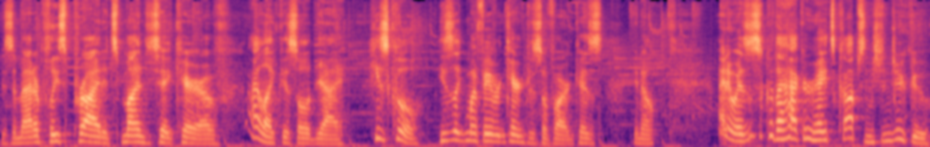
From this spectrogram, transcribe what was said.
It's a matter of police pride. It's mine to take care of. I like this old guy. He's cool. He's like my favorite character so far because, you know. Anyways, let's look at the hacker who hates cops in Shinjuku.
